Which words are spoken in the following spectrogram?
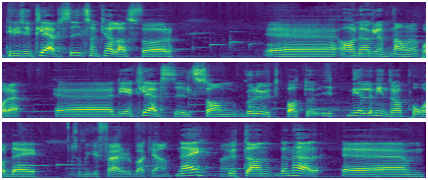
Det finns en klädstil som kallas för. Eh, ja, nu har jag glömt namnet på det. Eh, det är en klädstil som går ut på att du i, mer eller mindre har på dig Så mycket färg du bara kan. Nej, Nej. utan den här. ehm,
